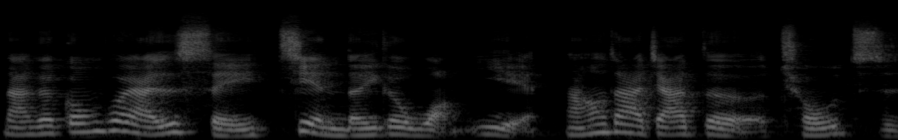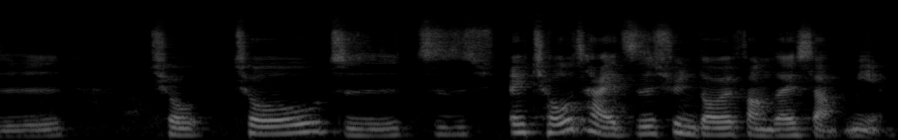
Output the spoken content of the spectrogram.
哪个工会还是谁建的一个网页，然后大家的求职、求求职资哎求财资讯都会放在上面，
